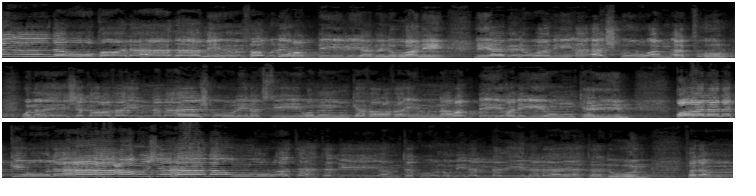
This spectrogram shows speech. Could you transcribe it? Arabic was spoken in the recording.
ليبلوني ليبلوني أأشكر أم أكفر؟ ومن شكر فإنما يشكر لنفسه ومن كفر فإن ربي غني كريم. قال نكروا لها عرشها ننظر أتهتدي أم تكون من الذين لا يهتدون؟ فلما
